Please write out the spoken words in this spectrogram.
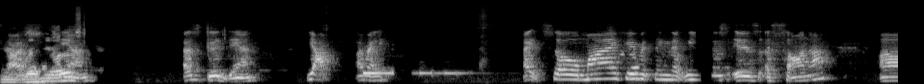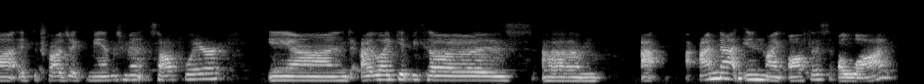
You Gosh, ready, Dan. That's good, Dan. Yeah, I'm ready. So my favorite thing that we use is Asana. Uh, it's a project management software, and I like it because um, I, I'm not in my office a lot.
